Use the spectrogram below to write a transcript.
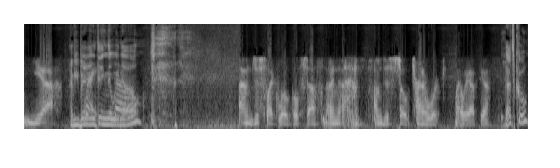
Yeah. Have you been Right, anything that we so- know? I'm just like local stuff. I'm, I'm just still trying to work my way up. Yeah. That's cool.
